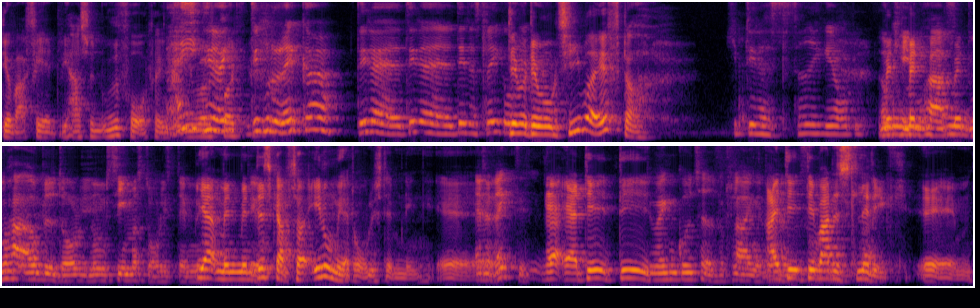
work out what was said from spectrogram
det var bare fedt, at vi har sådan en udfordring. Nej, det, er ikke, det kunne du da ikke gøre. Det er da, det er da, det er da slet ikke det var, det var nogle timer efter. Jamen, det er da stadig ikke i orden. Men- Okay, men- du, har, men- du har oplevet dårlig, nogle timers dårlig stemning. Ja, men, men det, det skabte så endnu mere dårlig stemning. Øh, Er det rigtigt? Ja, ja det, Det det, var ikke en godtaget forklaring. af nej, det, det var det slet ikke. Øhm,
